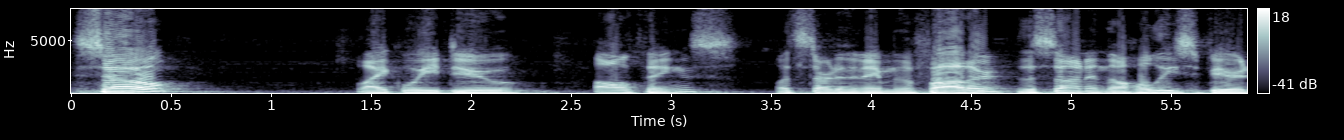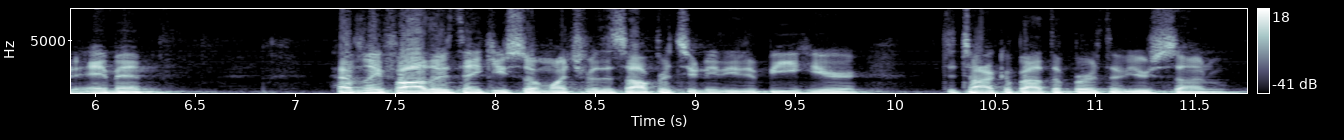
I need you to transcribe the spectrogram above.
So, like we do all things, let's start in the name of the Father, the Son, and the Holy Spirit. Amen. Heavenly Father, thank you so much for this opportunity to be here to talk about the birth of your Son,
